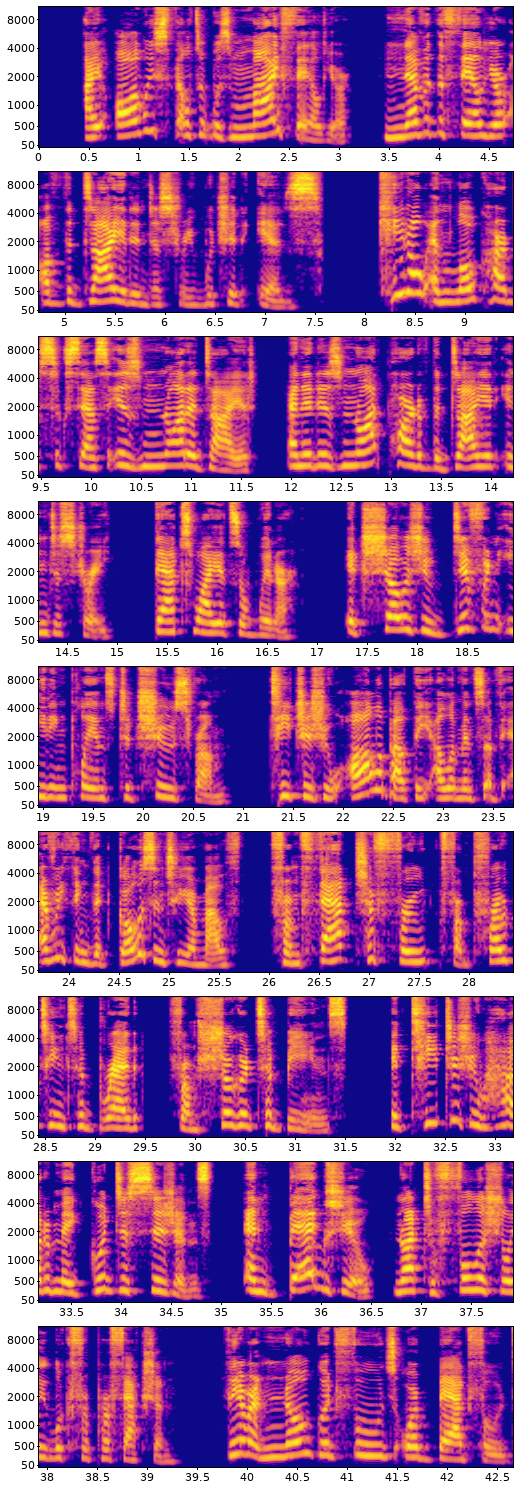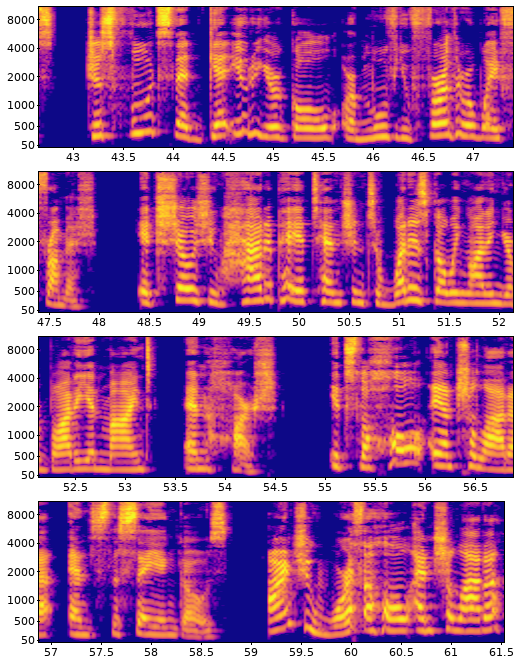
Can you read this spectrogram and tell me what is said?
I always felt it was my failure, never the failure of the diet industry, which it is. Keto and low carb success is not a diet, and it is not part of the diet industry. That's why it's a winner. It shows you different eating plans to choose from. teaches you all about the elements of everything that goes into your mouth, from fat to fruit, from protein to bread, from sugar to beans. It teaches you how to make good decisions and begs you not to foolishly look for perfection. There are no good foods or bad foods, just foods that get you to your goal or move you further away from it. It shows you how to pay attention to what is going on in your body and mind and heart. It's the whole enchilada, as the saying goes. Aren't you worth a whole enchilada?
